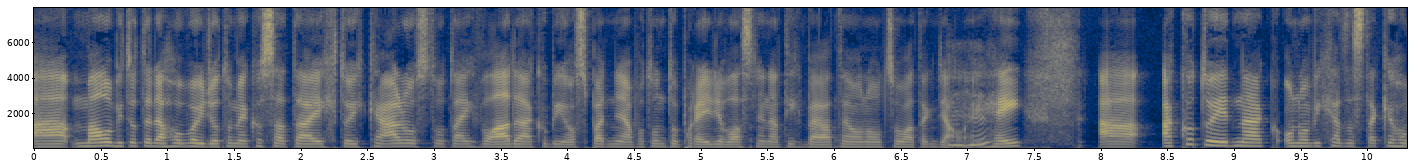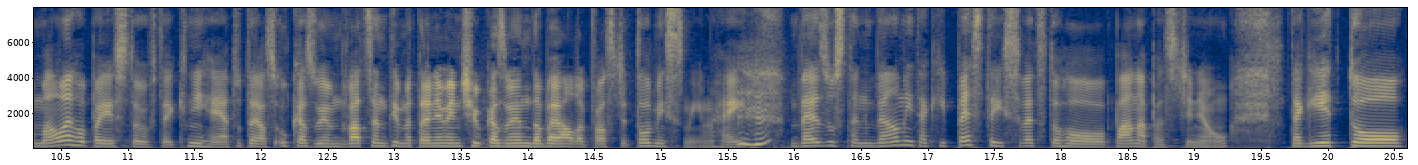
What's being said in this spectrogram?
A malo by to teda hovoriť o tom, ako sa tá ich, to ich kráľovstvo, tá ich vláda akoby rozpadne a potom to prejde vlastne na tých Baratheonovcov a tak ďalej, mm-hmm. hej. A ako to jednak, ono vychádza z takého malého priestoru v tej knihe, ja tu teraz ukazujem 2 cm, neviem, či ukazujem dobre, ale proste to myslím, hej. Mm-hmm. Versus ten veľmi taký pestý svet toho pána prstenov, tak je to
